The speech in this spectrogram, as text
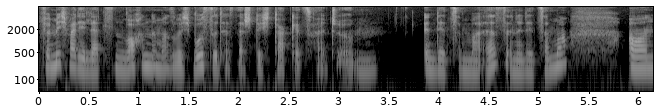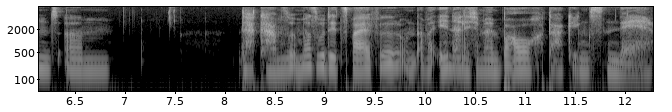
für mich war die letzten Wochen immer so, ich wusste, dass der Stichtag jetzt halt ähm, in Dezember ist, Ende Dezember. Und ähm, da kamen so immer so die Zweifel und aber innerlich in meinem Bauch, da ging es, nee,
